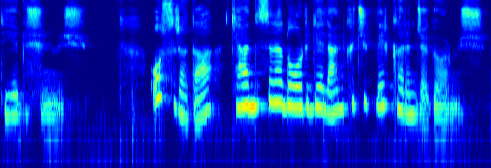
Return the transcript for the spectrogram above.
diye düşünmüş. O sırada kendisine doğru gelen küçük bir karınca görmüş.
